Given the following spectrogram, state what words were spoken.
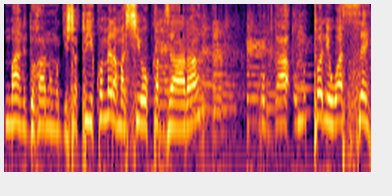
Imana iduhana umugisha tuyikomere amashyi yo kabyara ku bwa umutoni wa se.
